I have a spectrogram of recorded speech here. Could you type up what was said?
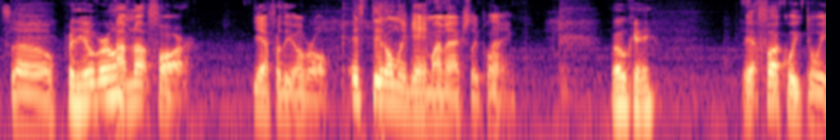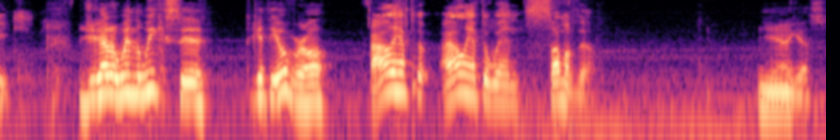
So For the overall? I'm not far. Yeah, for the overall, it's the only game I'm actually playing. okay. Yeah, fuck week to week. But you got to win the weeks to to get the overall. I only have to. I only have to win some of them. Yeah, I guess.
